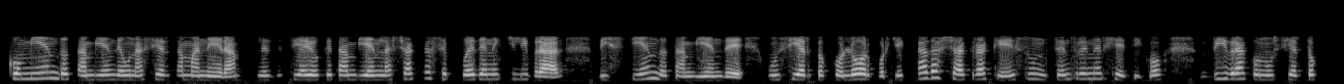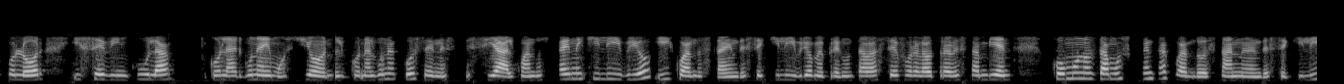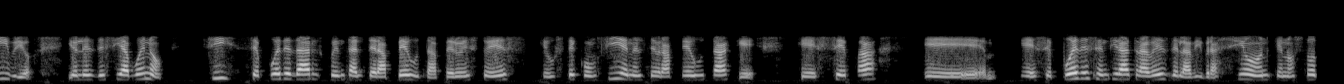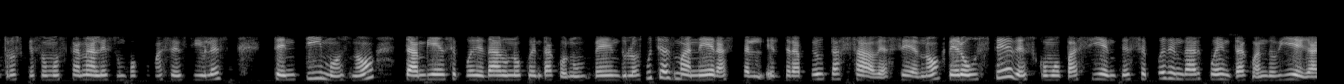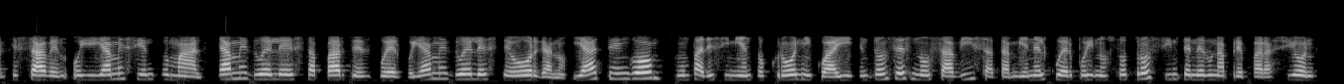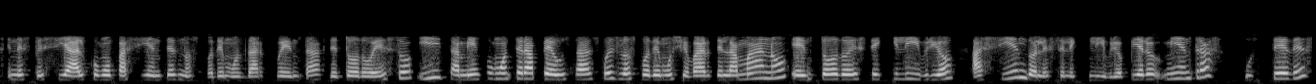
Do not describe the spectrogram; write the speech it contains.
comiendo también de una cierta manera. Les decía yo que también las chakras se pueden equilibrar vistiendo también de un cierto color, porque cada chakra que es un centro energético vibra con un cierto color y se vincula con alguna emoción, con alguna cosa en especial, cuando está en equilibrio y cuando está en desequilibrio. Me preguntaba Sephora la otra vez también, ¿cómo nos damos cuenta cuando están en desequilibrio? Yo les decía, bueno, sí, se puede dar cuenta el terapeuta, pero esto es que usted confíe en el terapeuta, que, que sepa eh, que se puede sentir a través de la vibración que nosotros que somos canales un poco más sensibles sentimos, ¿no? También se puede dar uno cuenta con un péndulo, muchas maneras que el, terapeuta sabe hacer, ¿no? Pero ustedes como pacientes se pueden dar cuenta cuando llegan que saben, oye, ya me siento mal, ya me duele esta parte del cuerpo, ya me duele este órgano, ya tengo un padecimiento crónico ahí, entonces nos avisa también el cuerpo y nosotros sin tener una preparación en especial como pacientes nos podemos dar cuenta de todo eso. Y también como terapeutas pues los podemos llevar de la mano en todo este equilibrio haciéndoles el equilibrio pero mientras ustedes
